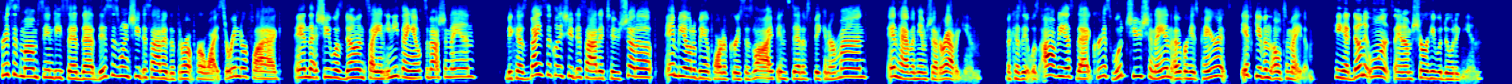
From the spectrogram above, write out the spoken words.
Chris's mom, Cindy, said that this is when she decided to throw up her white surrender flag and that she was done saying anything else about Shanann because basically she decided to shut up and be able to be a part of Chris's life instead of speaking her mind and having him shut her out again. Because it was obvious that Chris would choose Shanann over his parents if given the ultimatum. He had done it once, and I'm sure he would do it again.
